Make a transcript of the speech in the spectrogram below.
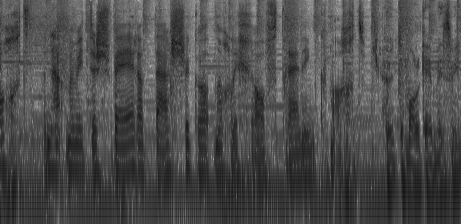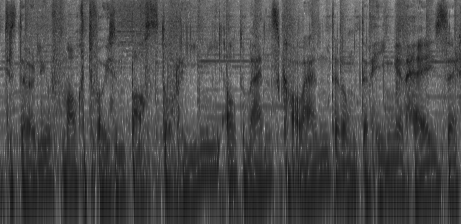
Nacht. Dann hat man mit der schweren Tasche gerade noch ein bisschen Krafttraining gemacht. Heute Morgen haben wir ein weiteres Türchen aufgemacht von unserem Pastorini Adventskalender und dahinter haben sich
